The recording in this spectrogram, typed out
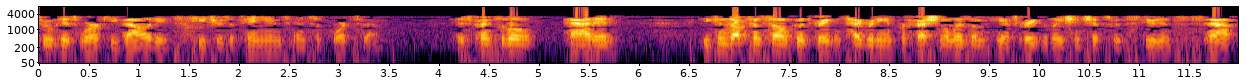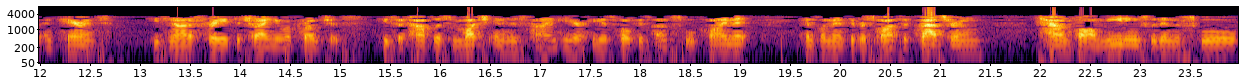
Through his work, he validates teachers' opinions and supports them. His principal added, he conducts himself with great integrity and professionalism. He has great relationships with students, staff, and parents. He's not afraid to try new approaches. He's accomplished much in his time here. He has focused on school climate, implemented responsive classroom, town hall meetings within the school,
